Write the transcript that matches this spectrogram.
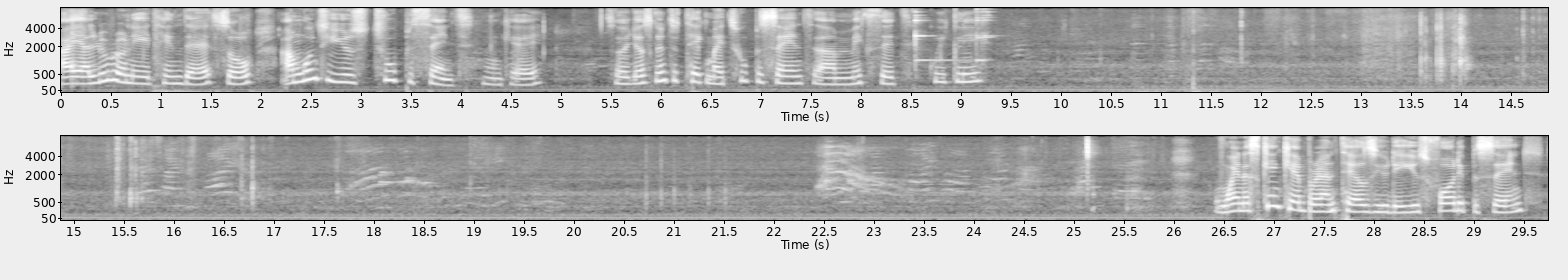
hyaluronate in there. So I'm going to use 2% okay? So just going to take my 2% and mix it quickly when a skincare brand tells you they use 40%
